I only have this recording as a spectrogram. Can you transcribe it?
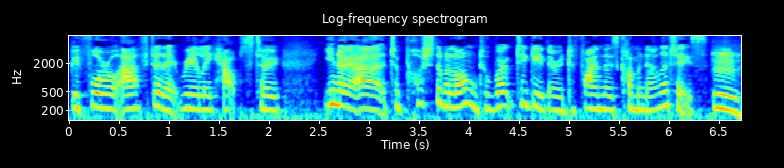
before or after that really helps to you know, uh, to push them along, to work together and to find those commonalities. Mm.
